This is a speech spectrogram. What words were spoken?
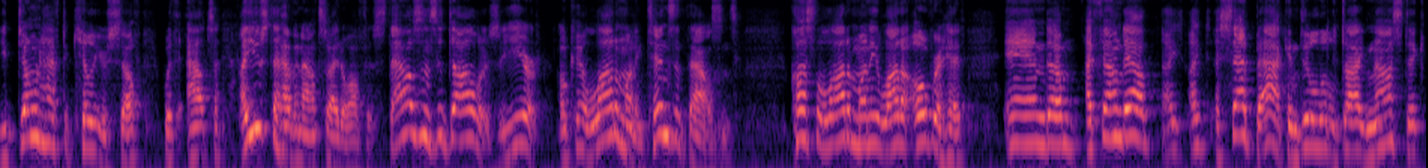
You don't have to kill yourself with outside. I used to have an outside office, thousands of dollars a year. Okay, a lot of money, tens of thousands. Cost a lot of money, a lot of overhead. And um, I found out, I, I, I sat back and did a little diagnostic,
